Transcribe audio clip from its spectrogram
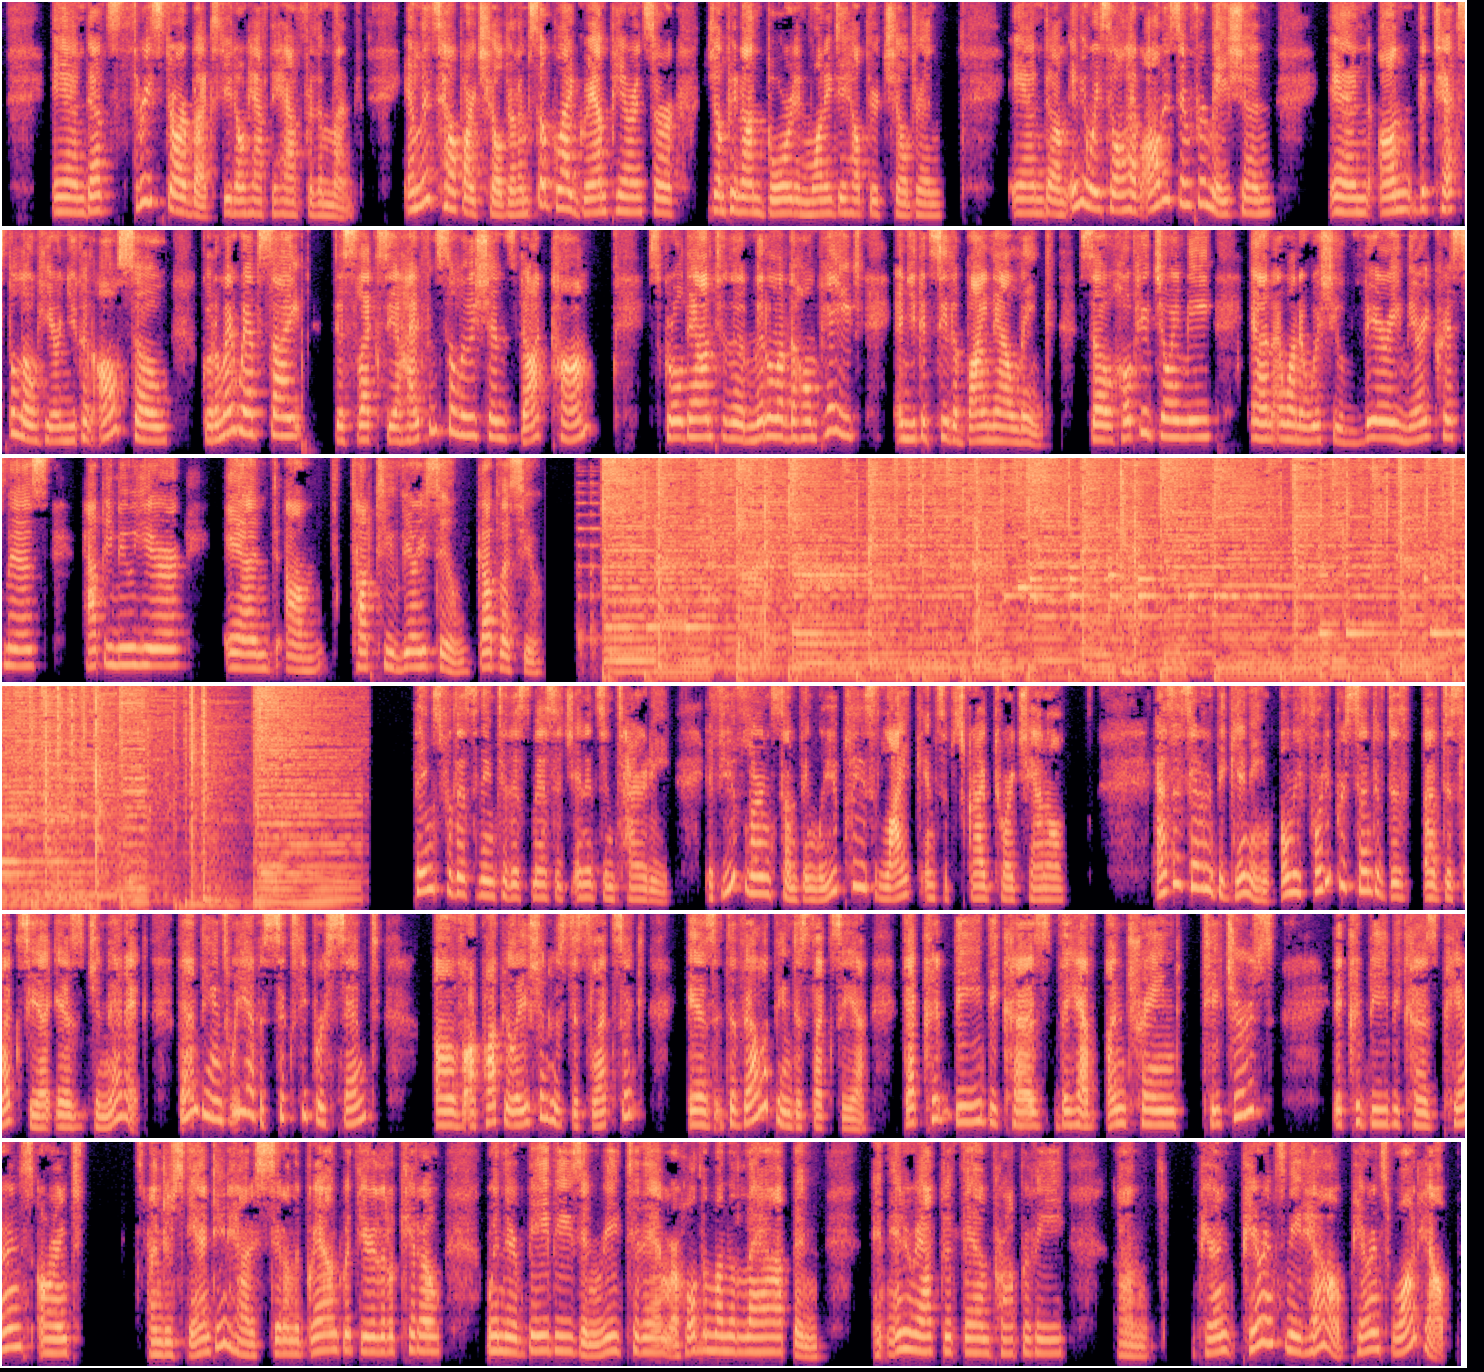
And that's three Starbucks you don't have to have for the month. And let's help our children. I'm so glad grandparents are jumping on board and wanting to help their children. And um, anyway, so I'll have all this information and on the text below here. And you can also go to my website, dyslexia-solutions.com. Scroll down to the middle of the homepage and you can see the buy now link. So hope you join me. And I want to wish you very Merry Christmas Happy New Year and um, talk to you very soon. God bless you. Thanks for listening to this message in its entirety. If you've learned something, will you please like and subscribe to our channel? As I said in the beginning, only 40% of, dy- of dyslexia is genetic. That means we have a 60% of our population who's dyslexic is developing dyslexia. That could be because they have untrained teachers. It could be because parents aren't understanding how to sit on the ground with your little kiddo when they're babies and read to them or hold them on the lap and, and interact with them properly. Um, Parent, parents need help. Parents want help.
